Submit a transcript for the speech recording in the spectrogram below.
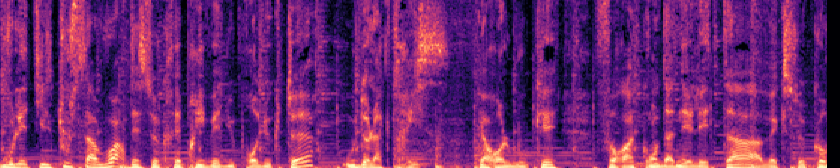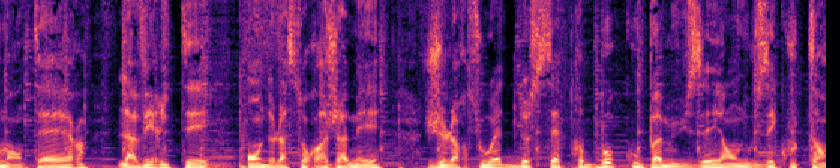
voulait-il tout savoir des secrets privés du producteur ou de l'actrice? Carole Bouquet fera condamner l'État avec ce commentaire. La vérité, on ne la saura jamais. Je leur souhaite de s'être beaucoup amusés en nous écoutant.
